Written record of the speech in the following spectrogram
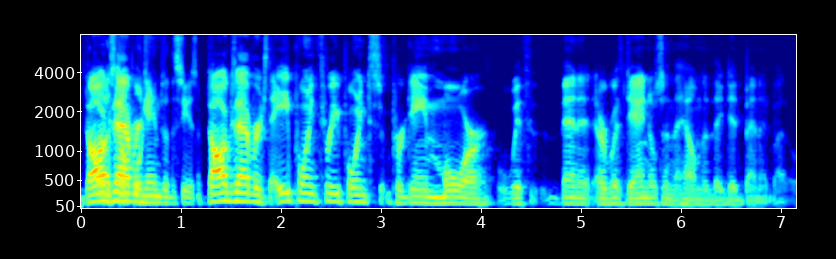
Dogs couple average games of the season. Dogs averaged 8.3 points per game more with Bennett or with Daniels in the helm than they did Bennett, by the way.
